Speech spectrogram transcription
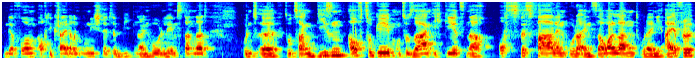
in der Form. Auch die kleineren Unistädte bieten einen hohen Lebensstandard und äh, sozusagen diesen aufzugeben und zu sagen, ich gehe jetzt nach Ostwestfalen oder ins Sauerland oder in die Eifel,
